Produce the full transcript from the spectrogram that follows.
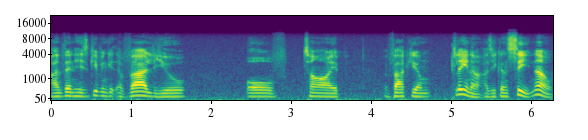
And then he's giving it a value of type vacuum cleaner as you can see. Now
